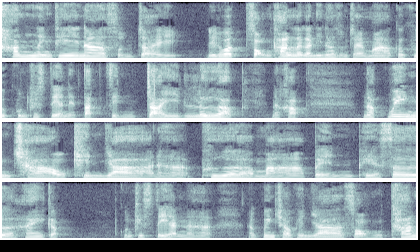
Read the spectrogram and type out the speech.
ท่านหนึ่งที่น่าสนใจ เรียกว่าสองท่านแล้วกันที่น่าสนใจมาก ก็คือคุณคริสเตียนเนี่ยตัดสินใจเลือกนะครับ นักวิ่งชาวเคนยานะฮะ เพื่อมาเป็น pacer ให้กับคุณคริสเตียนนะฮะ นักวิ่งชาวเคนยาสองท่าน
